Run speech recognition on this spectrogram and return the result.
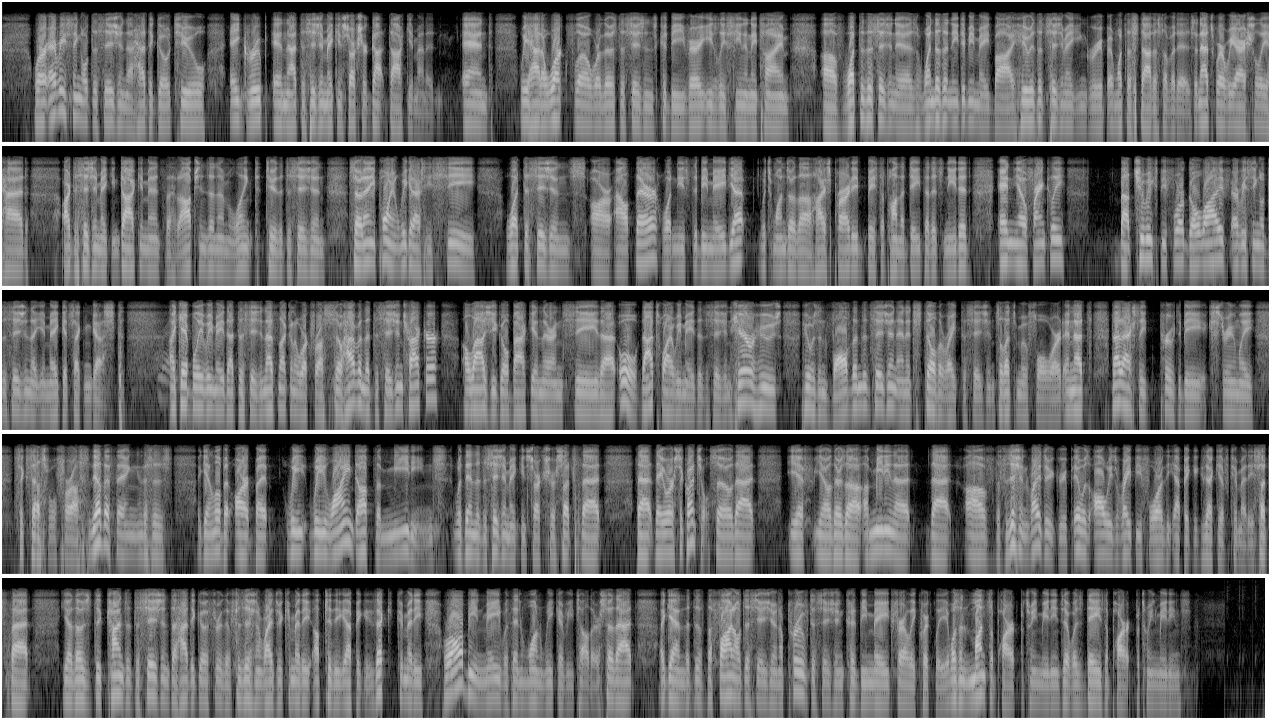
where every single decision that had to go to a group in that decision making structure got documented. And we had a workflow where those decisions could be very easily seen in a time of what the decision is, when does it need to be made by, who is the decision making group, and what the status of it is. And that's where we actually had our decision making documents that had options in them linked to the decision. So at any point, we could actually see what decisions are out there, what needs to be made yet, which ones are the highest priority based upon the date that it's needed. And, you know, frankly, about two weeks before go live, every single decision that you make gets second guessed. I can't believe we made that decision. That's not going to work for us. So having the decision tracker allows you to go back in there and see that oh, that's why we made the decision. Here who's who was involved in the decision and it's still the right decision. So let's move forward. And that that actually proved to be extremely successful for us. The other thing, this is again a little bit art, but we we lined up the meetings within the decision making structure such that that they were sequential so that if you know there's a, a meeting that that of the physician advisory group, it was always right before the EPIC executive committee, such that you know those the kinds of decisions that had to go through the physician advisory committee up to the EPIC executive committee were all being made within one week of each other, so that again the the, the final decision, approved decision, could be made fairly quickly. It wasn't months apart between meetings; it was days apart between meetings.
